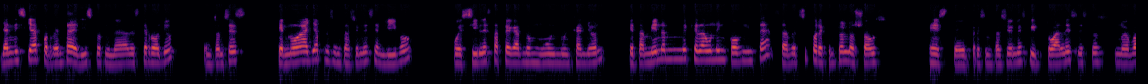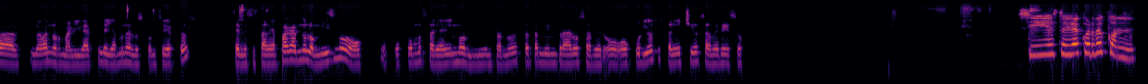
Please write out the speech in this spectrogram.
Ya ni siquiera por venta de discos ni nada de este rollo. Entonces, que no haya presentaciones en vivo, pues sí le está pegando muy, muy cañón. Que también a mí me queda una incógnita, saber si, por ejemplo, los shows, este, presentaciones virtuales, esto es nueva, nueva normalidad que le llaman a los conciertos, ¿se les estaría pagando lo mismo o, cómo estaría ahí el movimiento, no? Está también raro saber, o curioso, estaría chido saber eso. Sí, estoy de acuerdo con,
